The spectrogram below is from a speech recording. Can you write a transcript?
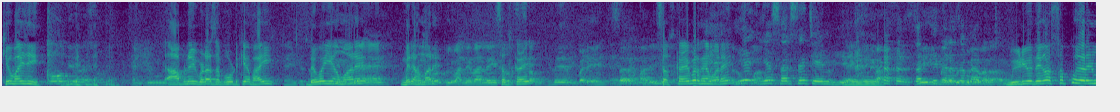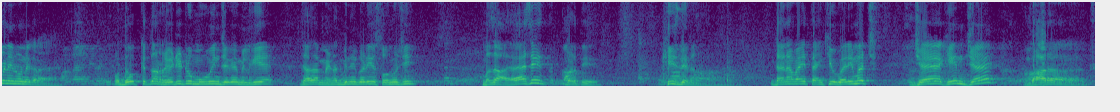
क्यों भाई जी? थैंक यू आपने भी बड़ा सपोर्ट किया भाई। देखो ये हमारे मेरे हमारे खुलवाने वाले सब्सक्राइब- बड़े सर हमारे सब्सक्राइबर थे हमारे। ये ये सर से चेन हुई है। नहीं नहीं। सर की तरह से मैं पहुँचा वीडियो देखा सब कुछ अरेंजमेंट इन्होंने कराया है। और देखो कितना रेडी टू मूव इन जगह मिल गई है। ज़्यादा मेहनत भी नहीं पड़ी है सोनू जी। मज़ा आया ऐसे ही बढ़ती है। खींच देना। डैना भाई थैंक यू वेरी मच जय हिंद जय भारत।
